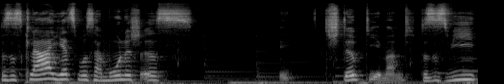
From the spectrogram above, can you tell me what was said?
das ist klar, jetzt wo es harmonisch ist, stirbt jemand. Das ist wie,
